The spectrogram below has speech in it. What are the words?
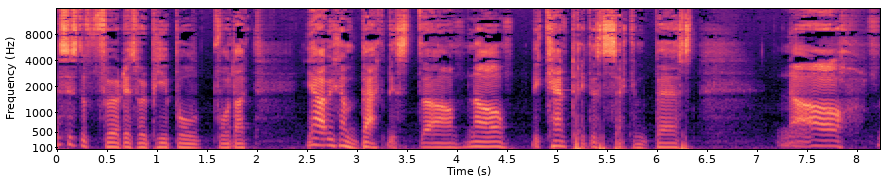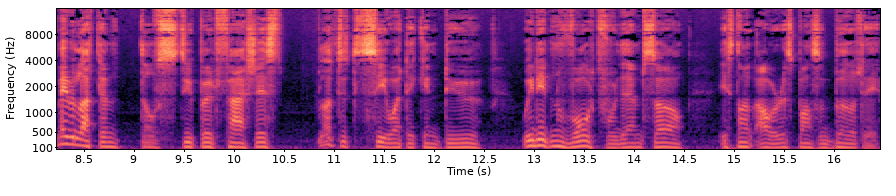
This is the 30s where people thought like, yeah, we can back this down. No, we can't take the second best. No, maybe let them, those stupid fascists, let us see what they can do. We didn't vote for them, so it's not our responsibility.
